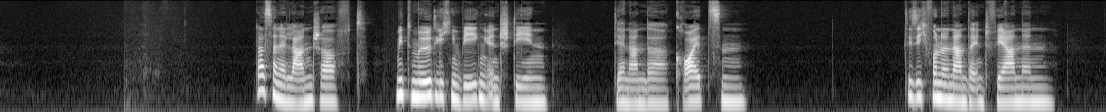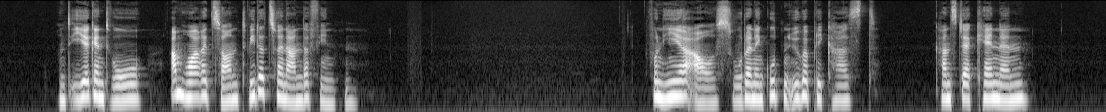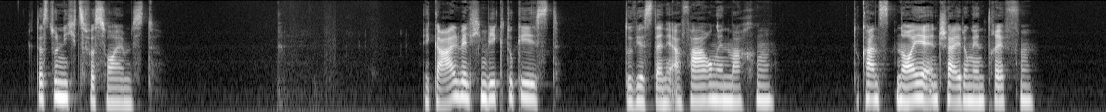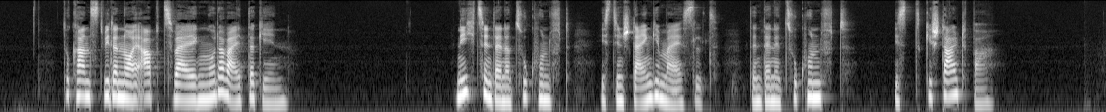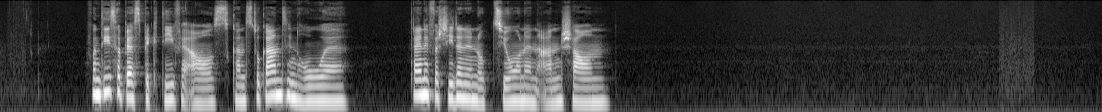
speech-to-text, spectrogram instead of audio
Lass eine Landschaft mit möglichen Wegen entstehen, die einander kreuzen, die sich voneinander entfernen und irgendwo am Horizont wieder zueinander finden. Von hier aus, wo du einen guten Überblick hast, kannst du erkennen, dass du nichts versäumst. Egal welchen Weg du gehst, du wirst deine Erfahrungen machen, du kannst neue Entscheidungen treffen, du kannst wieder neu abzweigen oder weitergehen. Nichts in deiner Zukunft ist in Stein gemeißelt, denn deine Zukunft ist gestaltbar. Von dieser Perspektive aus kannst du ganz in Ruhe deine verschiedenen Optionen anschauen.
